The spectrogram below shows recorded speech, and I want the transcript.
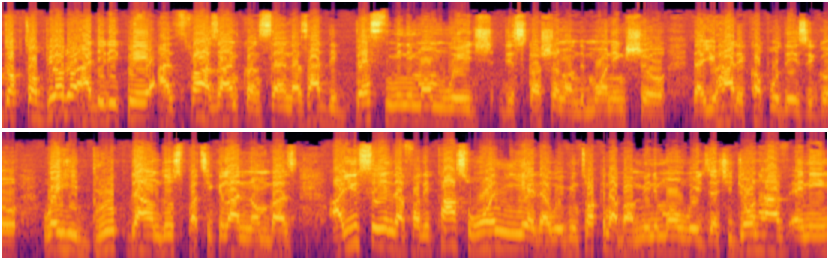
Dr. Biodun Adedipe, as far as I'm concerned, has had the best minimum wage discussion on the morning show that you had a couple days ago, where he broke down those particular numbers. Are you saying that for the past one year that we've been talking about minimum wage, that you don't have any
